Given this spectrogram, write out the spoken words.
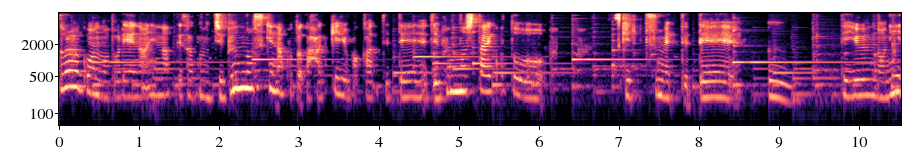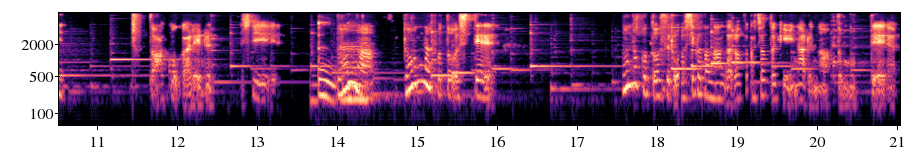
ドラゴンのトレーナーになってさこの自分の好きなことがはっきり分かってて自分のしたいことを突き詰めててうん。っていうのにちょっと憧れるしうん。どんな、どんなことをしてどんなことをするお仕事なんだろうとかちょっと気になるなと思って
